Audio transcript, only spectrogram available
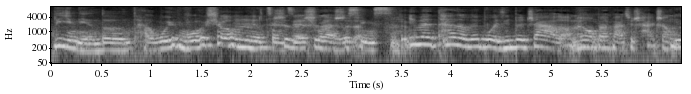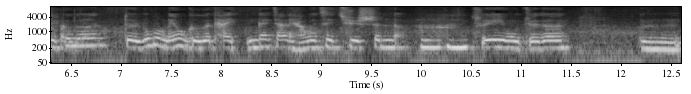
历年的他微博上面总结出来的信息的。因为他的微博已经被炸了，没有办法去查证。有哥哥，对，如果没有哥哥，他应该家里还会再继续生的。嗯嗯。所以我觉得，嗯，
